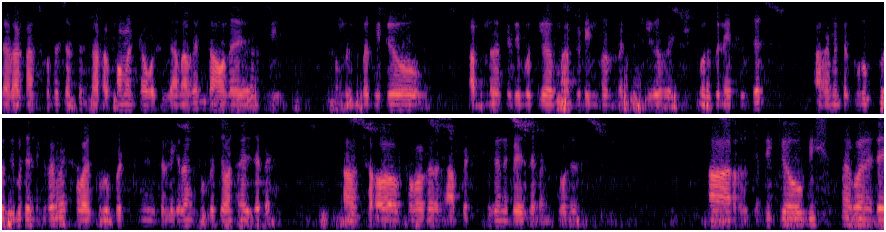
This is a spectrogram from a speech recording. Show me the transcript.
যারা কাজ করতে চাচ্ছেন তারা কমেন্ট অবশ্যই জানাবেন। তাহলে কি সুন্দর সুন্দর ভিডিও আপনাদেরকে দিব কীভাবে মার্কেটিং করবেন, কীভাবে কী করবেন এই টু আর আমি একটা গ্রুপ করে দিব টেলিগ্রামে সবাই গ্রুপে টেলিগ্রাম গ্রুপে জয়েন হয়ে যাবে। সবার আপডেট সেখানে পেয়ে যাবেন। আর যদি কেউ বিশ্বাস না করেন এটা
